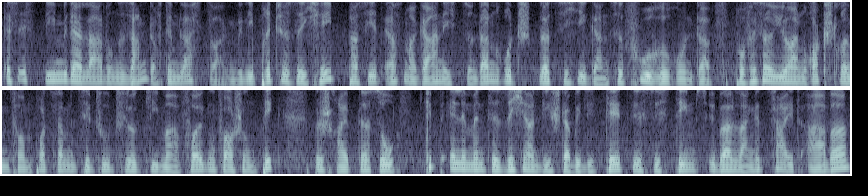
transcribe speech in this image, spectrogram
Es ist wie mit der Ladung Sand auf dem Lastwagen. Wenn die Pritsche sich hebt, passiert erstmal gar nichts und dann rutscht plötzlich die ganze Fuhre runter. Professor Johann Rockström vom Potsdam Institut für Klimafolgenforschung PIC beschreibt das so. Kippelemente sichern die Stabilität des Systems über lange Zeit, aber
